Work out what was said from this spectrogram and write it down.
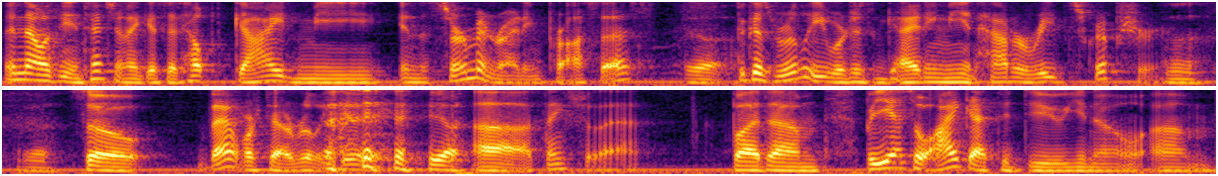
and that was the intention, I guess. It helped guide me in the sermon writing process because really you were just guiding me in how to read scripture. Uh, yeah. So that worked out really good. Yeah. Uh, thanks for that. But um, but yeah, so I got to do you know um,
